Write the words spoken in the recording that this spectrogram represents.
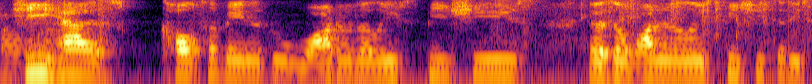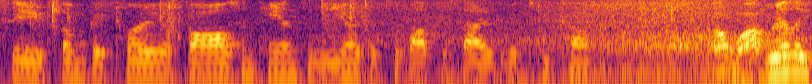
Oh, He wow. has cultivated water lily species. There's a water lily species that he saved from Victoria Falls in Tanzania that's about the size of a teacup. Oh wow. Really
